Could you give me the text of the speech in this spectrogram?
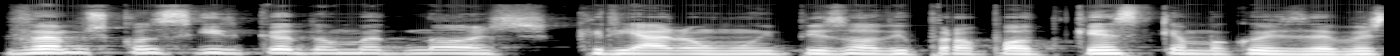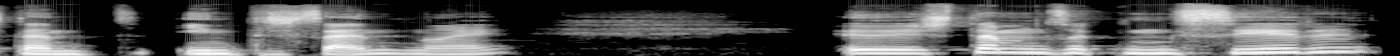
vamos conseguir cada uma de nós criar um episódio para o podcast, que é uma coisa bastante interessante, não é? Eh, estamos a conhecer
